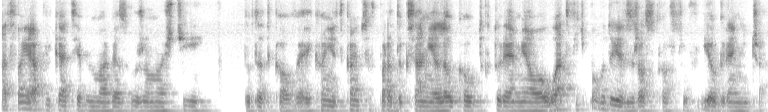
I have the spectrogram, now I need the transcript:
a Twoja aplikacja wymaga złożoności dodatkowej. Koniec końców paradoksalnie low-code, które miało ułatwić, powoduje wzrost kosztów i ogranicza.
